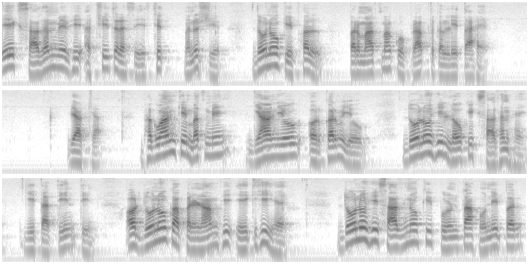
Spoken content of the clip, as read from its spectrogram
एक साधन में भी अच्छी तरह से स्थित मनुष्य दोनों के फल परमात्मा को प्राप्त कर लेता है। व्याख्या, भगवान के मत में ज्ञान योग और कर्म योग दोनों ही लौकिक साधन हैं, गीता तीन तीन, और दोनों का परिणाम भी एक ही है। दोनों ही साधनों की पूर्णता होने पर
